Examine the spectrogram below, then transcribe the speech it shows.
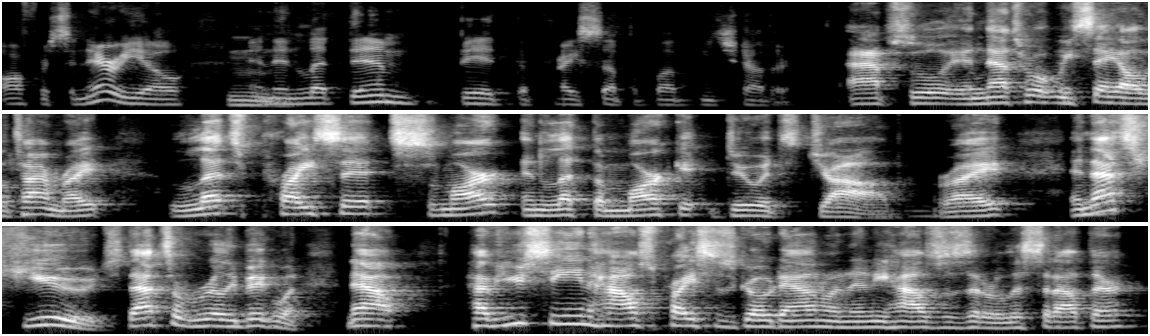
offer scenario, Mm. and then let them bid the price up above each other. Absolutely. And that's what we say all the time, right? Let's price it smart and let the market do its job, right? And that's huge. That's a really big one. Now, have you seen house prices go down on any houses that are listed out there?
